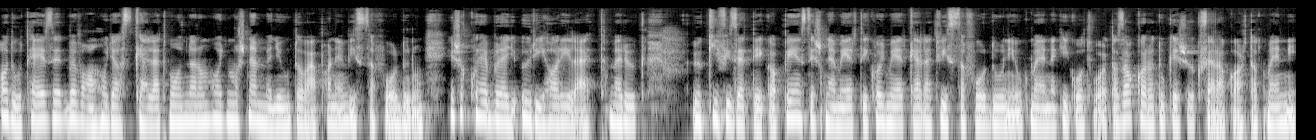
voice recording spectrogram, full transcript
adott helyzetben van, hogy azt kellett mondanom, hogy most nem megyünk tovább, hanem visszafordulunk. És akkor ebből egy öri hari lett, mert ők, ők kifizették a pénzt, és nem értik, hogy miért kellett visszafordulniuk, mert nekik ott volt az akaratuk, és ők fel akartak menni.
